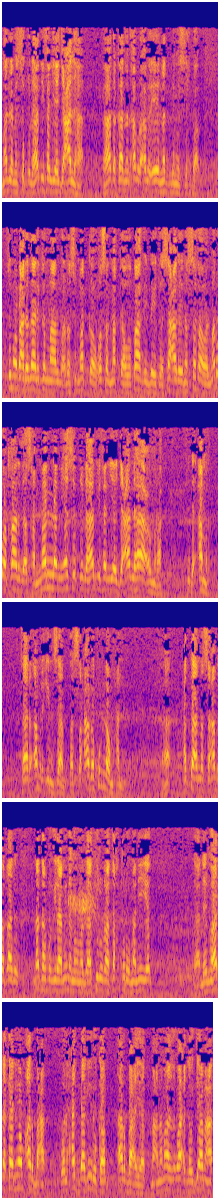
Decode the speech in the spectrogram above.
من لم يسق الهدي فليجعلها. فهذا كان الأمر أمر إيه؟ ندب واستحباب ثم بعد ذلك لما الرسول مكة وصل مكة وطاف بالبيت وسعى بين الصفا والمروة قال لاصحاب من لم يسق الهدي فليجعلها عمرة. كذا أمر. صار أمر الزام فالصحابة كلهم حلوا. حتى أن الصحابة قالوا نذهب إلى منى ومذاكرنا تخطر منيا. يعني لأنه هذا كان يوم أربعة. والحج باقي له كم؟ أربع أيام، معنى ما واحد لو جامع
